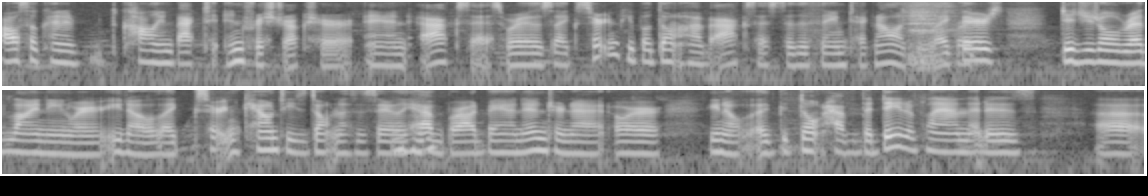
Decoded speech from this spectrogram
also kind of calling back to infrastructure and access whereas like certain people don't have access to the same technology like right. there's digital redlining where you know like certain counties don't necessarily mm-hmm. have broadband internet or you know like, don't have the data plan that is uh,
